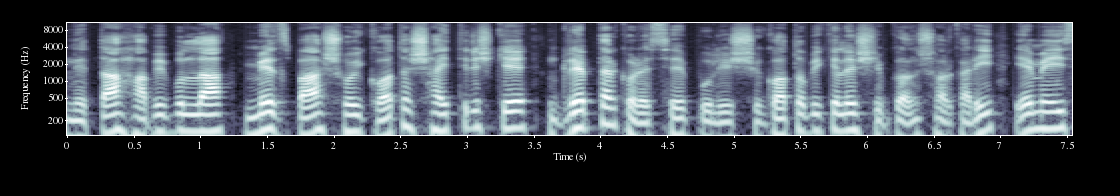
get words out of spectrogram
নেতা হাবিবুল্লাহ মেজবা সৈকত সাঁত্রিশকে গ্রেপ্তার করেছে পুলিশ। গত বিকেলে শিবগঞ্জ সরকারি এমএইচ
